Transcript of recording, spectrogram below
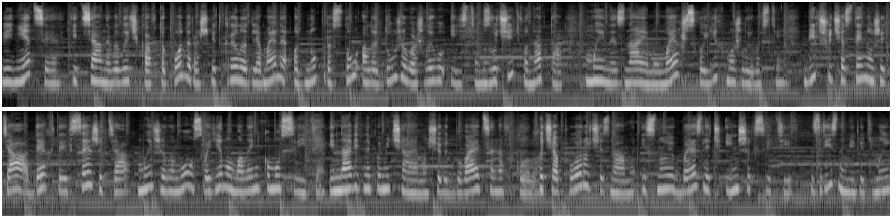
Венеція і ця невеличка автоподорож відкрила для мене одну просту, але дуже важливу істину. Звучить вона так: ми не знаємо меж своїх можливостей. Більшу частину життя, дехто і все життя, ми живемо у своєму маленькому світі і навіть не помічаємо, що відбувається навколо. Хоча поруч із нами існує безліч інших світів з різними людьми,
